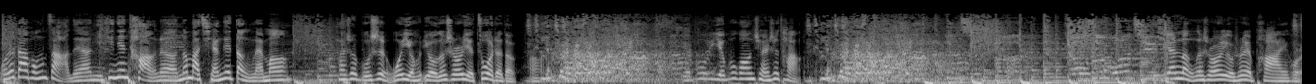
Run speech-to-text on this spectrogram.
我说大鹏咋的呀？你天天躺着能把钱给等来吗？他说不是，我有有的时候也坐着等啊，也不也不光全是躺。天冷的时候，有时候也趴一会儿。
